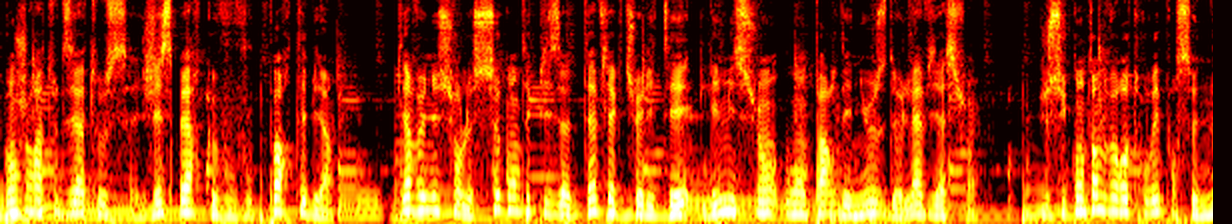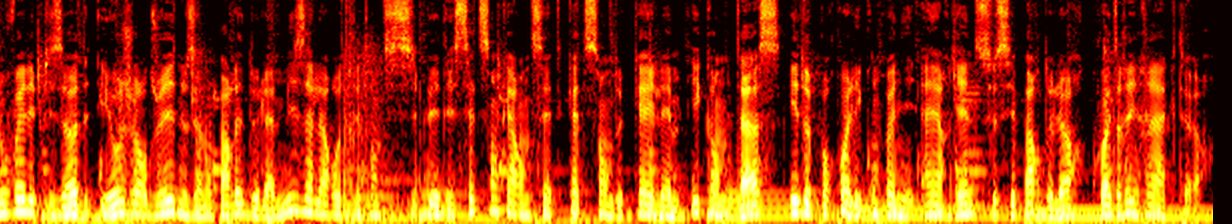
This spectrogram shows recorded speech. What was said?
Bonjour à toutes et à tous, j'espère que vous vous portez bien. Bienvenue sur le second épisode d'Aviactualité, l'émission où on parle des news de l'aviation. Je suis content de vous retrouver pour ce nouvel épisode et aujourd'hui nous allons parler de la mise à la retraite anticipée des 747-400 de KLM et Qantas et de pourquoi les compagnies aériennes se séparent de leurs quadri-réacteurs.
